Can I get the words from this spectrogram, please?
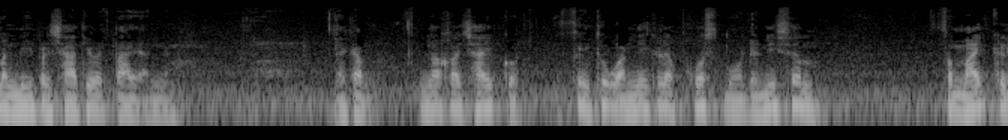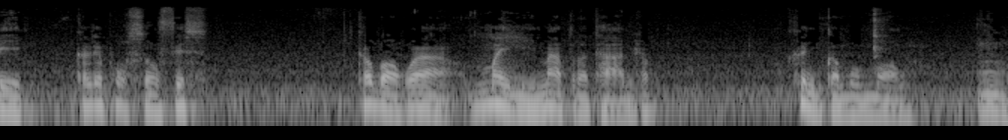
มันมีประชาธิปไตยอันหนึ่งนะครับแล้วก็ใช้กฎ ซึ่งทุกวันนี้เขาเรียก postmodernism สมัยกรีกเขาเรียกพวกโซฟิสเขาบอกว่าไม่มีมาตรฐานครับ ขึ้นกับมุมมองอืม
